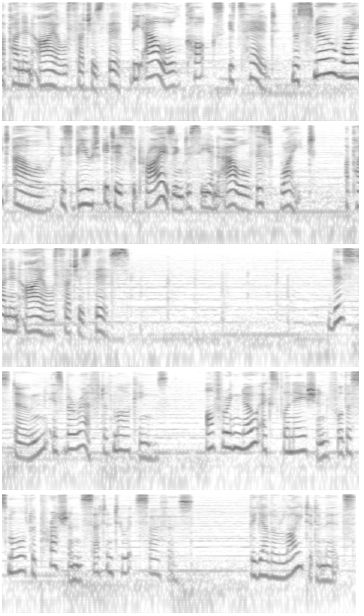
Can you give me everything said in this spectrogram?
upon an isle such as this. The owl cocks its head. The snow-white owl is beautiful. It is surprising to see an owl this white upon an isle such as this. This stone is bereft of markings, offering no explanation for the small depression set into its surface. The yellow light it emits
